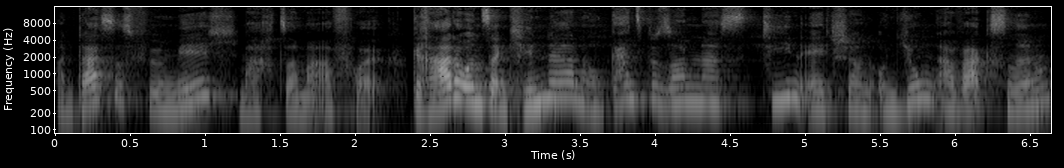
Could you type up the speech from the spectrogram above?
Und das ist für mich machtsamer Erfolg. Gerade unseren Kindern und ganz besonders Teenagern und jungen Erwachsenen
